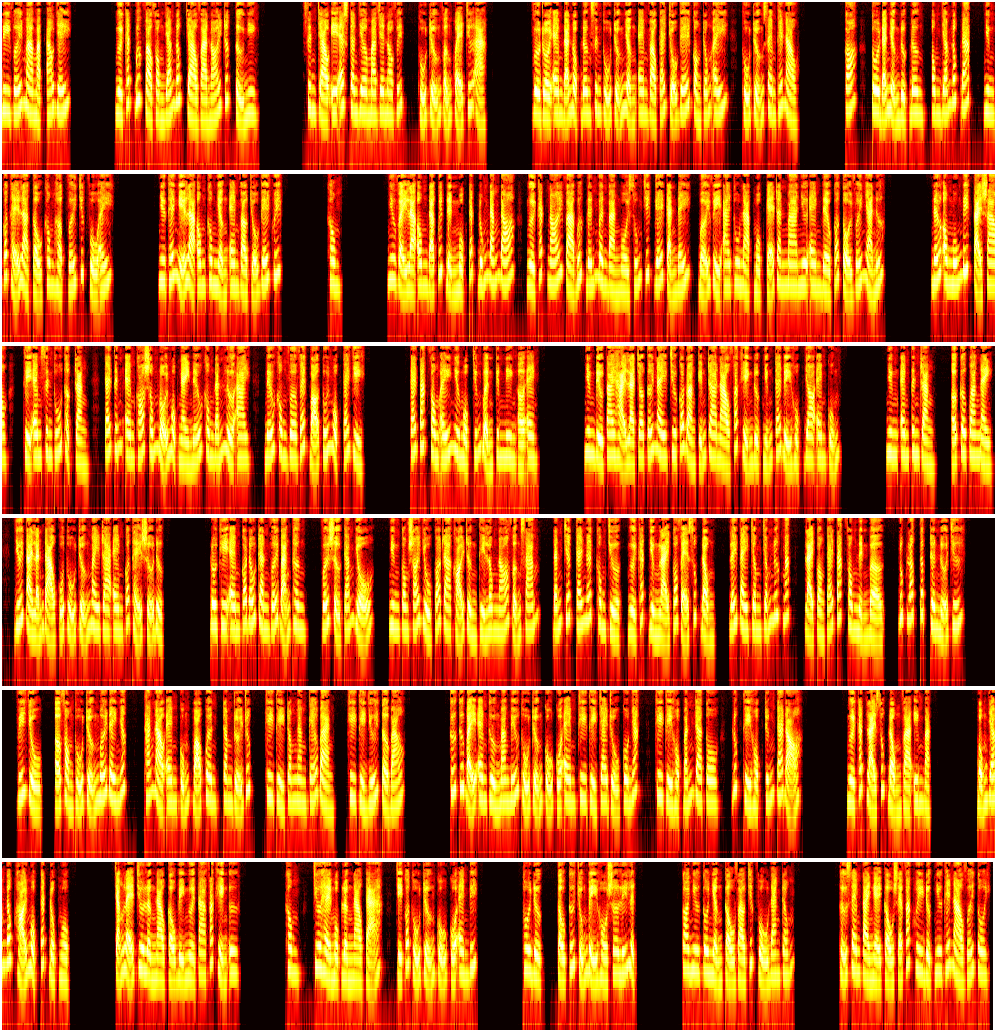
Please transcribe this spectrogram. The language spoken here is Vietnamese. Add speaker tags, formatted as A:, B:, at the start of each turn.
A: đi với ma mặc áo giấy. Người khách bước vào phòng giám đốc chào và nói rất tự nhiên. Xin chào Iskander Majenovic, thủ trưởng vẫn khỏe chứ ạ? À? Vừa rồi em đã nộp đơn xin thủ trưởng nhận em vào cái chỗ ghế còn trống ấy, thủ trưởng xem thế nào. Có, tôi đã nhận được đơn, ông giám đốc đáp, nhưng có thể là cậu không hợp với chức vụ ấy. Như thế nghĩa là ông không nhận em vào chỗ ghế khuyết. Không. Như vậy là ông đã quyết định một cách đúng đắn đó, người khách nói và bước đến bên bàn ngồi xuống chiếc ghế cạnh đấy, bởi vì ai thu nạp một kẻ ranh ma như em đều có tội với nhà nước. Nếu ông muốn biết tại sao, thì em xin thú thật rằng, cái tính em khó sống nổi một ngày nếu không đánh lừa ai, nếu không vơ vét bỏ túi một cái gì. Cái tác phong ấy như một chứng bệnh kinh niên ở em. Nhưng điều tai hại là cho tới nay chưa có đoàn kiểm tra nào phát hiện được những cái bị hụt do em cũng. Nhưng em tin rằng, ở cơ quan này, dưới tài lãnh đạo của thủ trưởng may ra em có thể sửa được. Đôi khi em có đấu tranh với bản thân, với sự cám dỗ, nhưng con sói dù có ra khỏi rừng thì lông nó vẫn xám, đánh chết cái nết không chừa, người khách dừng lại có vẻ xúc động, lấy tay châm chấm nước mắt, lại còn cái tác phong nịnh bợ, đút lót cấp trên nữa chứ. Ví dụ, ở phòng thủ trưởng mới đây nhất, tháng nào em cũng bỏ quên trăm rưỡi rút, khi thì trong ngăn kéo bàn, khi thì dưới tờ báo. Cứ thứ bảy em thường mang biếu thủ trưởng cũ của em khi thì chai rượu cô nhắc, khi thì hộp bánh gato, lúc thì hộp trứng cá đỏ. Người khách lại xúc động và im bặt. Bỗng giám đốc hỏi một cách đột ngột. Chẳng lẽ chưa lần nào cậu bị người ta phát hiện ư? Không, chưa hề một lần nào cả, chỉ có thủ trưởng cũ của em biết. Thôi được, cậu cứ chuẩn bị hồ sơ lý lịch. Coi như tôi nhận cậu vào chức vụ đang trống. Thử xem tài nghệ cậu sẽ phát huy được như thế nào với tôi.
